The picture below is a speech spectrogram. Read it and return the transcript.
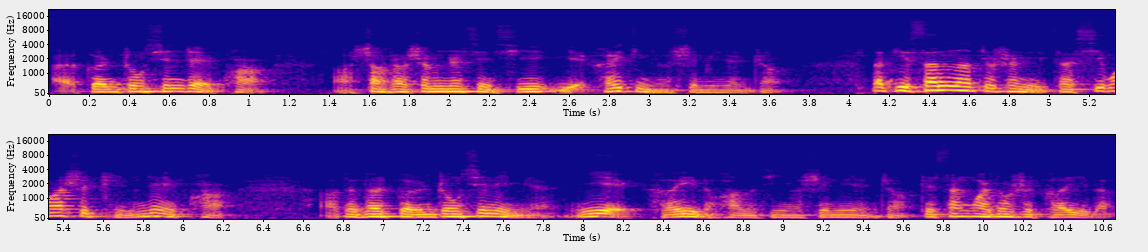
呃个人中心这一块儿啊上传身份证信息也可以进行实名认证。那第三呢，就是你在西瓜视频这一块儿啊，在它个人中心里面你也可以的话呢进行实名认证，这三块都是可以的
